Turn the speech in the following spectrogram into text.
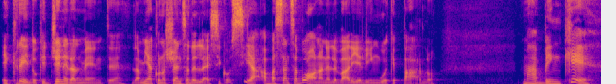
E credo che generalmente la mia conoscenza del lessico sia abbastanza buona nelle varie lingue che parlo. Ma benché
